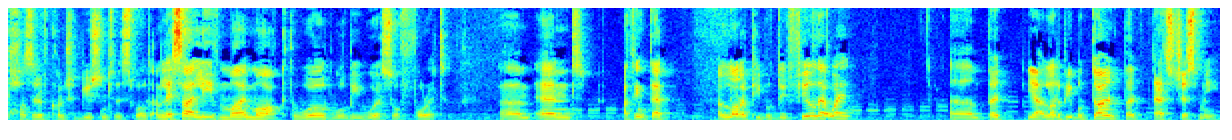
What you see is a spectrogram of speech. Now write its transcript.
positive contribution to this world, unless I leave my mark, the world will be worse off for it. Um, and I think that a lot of people do feel that way. Um, but yeah, a lot of people don't, but that's just me.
